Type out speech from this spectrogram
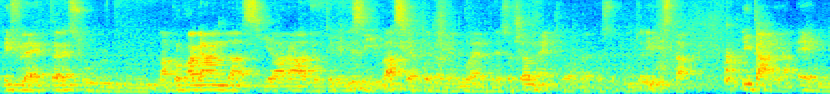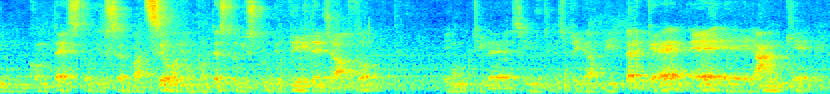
riflettere sulla propaganda sia radio-televisiva sia quella del web e dei social network da questo punto di vista. l'Italia è un contesto di osservazione, un contesto di studio privilegiato inutile, inutile spiegarvi perché e anche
